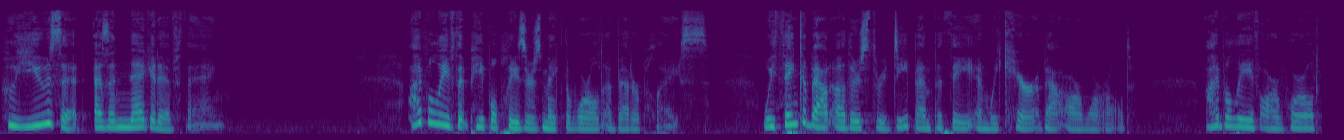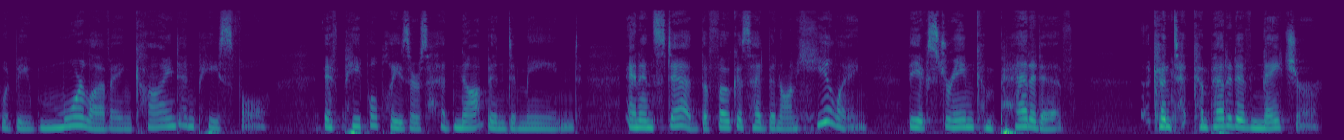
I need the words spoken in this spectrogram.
who use it as a negative thing. I believe that people pleasers make the world a better place. We think about others through deep empathy and we care about our world. I believe our world would be more loving, kind, and peaceful if people pleasers had not been demeaned and instead, the focus had been on healing the extreme competitive, con- competitive nature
